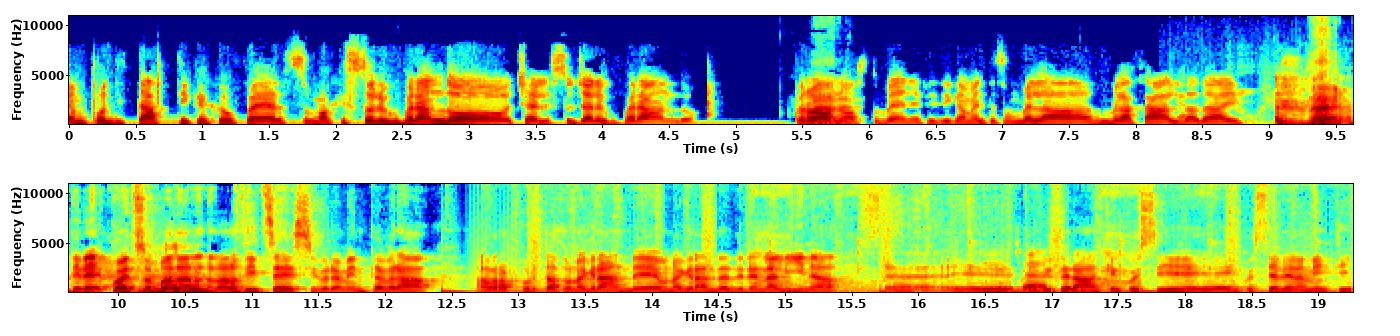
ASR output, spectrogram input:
e un po' di tattiche che ho perso, ma che sto recuperando, cioè le sto già recuperando. Però bene. no, sto bene, fisicamente sono bella, son bella calda, dai. Eh, direi, poi insomma la, la notizia è che sicuramente avrà, avrà portato una grande, una grande adrenalina eh, e sì, certo. ti aiuterà anche in questi, in questi, allenamenti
